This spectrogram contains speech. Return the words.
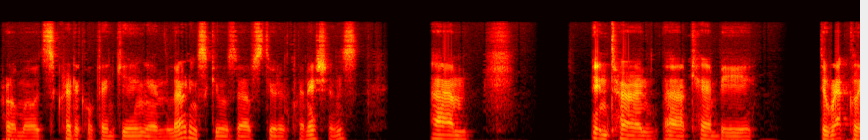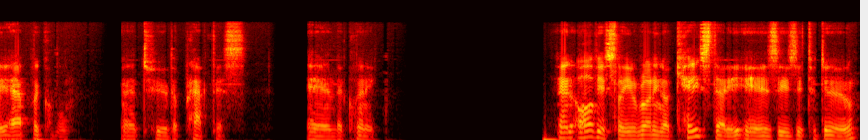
promotes critical thinking and learning skills of student clinicians, um, in turn uh, can be directly applicable uh, to the practice in the clinic. And obviously, running a case study is easy to do.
